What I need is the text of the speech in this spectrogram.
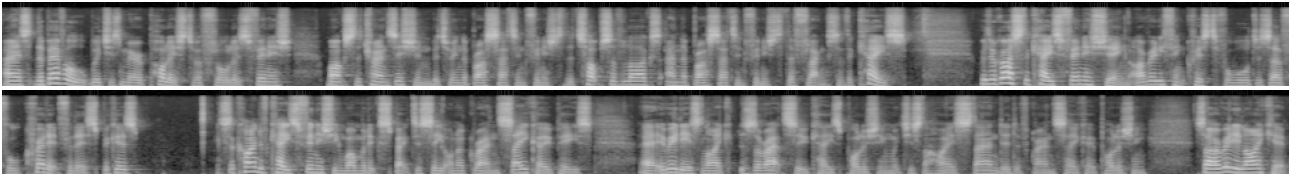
And the bevel, which is mirror polished to a flawless finish, marks the transition between the brushed satin finish to the tops of lugs and the brushed satin finish to the flanks of the case. With regards to the case finishing, I really think Christopher Ward deserve full credit for this because it's the kind of case finishing one would expect to see on a Grand Seiko piece. Uh, it really is like Zaratsu case polishing, which is the highest standard of Grand Seiko polishing. So I really like it.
